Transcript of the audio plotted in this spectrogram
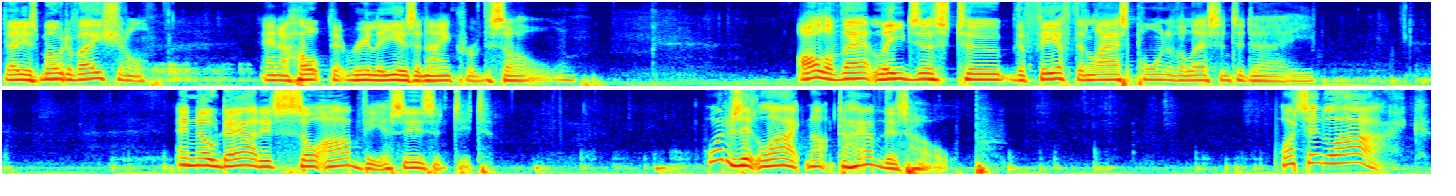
that is motivational and a hope that really is an anchor of the soul. All of that leads us to the fifth and last point of the lesson today. And no doubt it's so obvious, isn't it? What is it like not to have this hope? What's it like?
